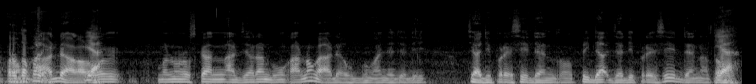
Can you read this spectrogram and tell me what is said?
protokol. Oh, nggak ya? ada kalau Ya. meneruskan ajaran Bung Karno nggak ada hubungannya jadi jadi presiden atau tidak jadi presiden atau Ya.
